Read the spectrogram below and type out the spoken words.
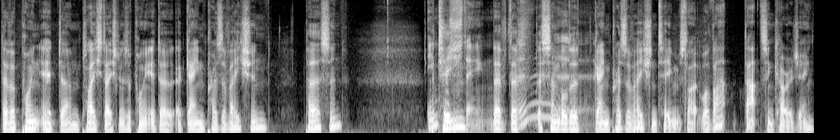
they've appointed um, PlayStation has appointed a, a game preservation person. a team. Interesting. They've they've assembled a game preservation team. It's like, well, that that's encouraging.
